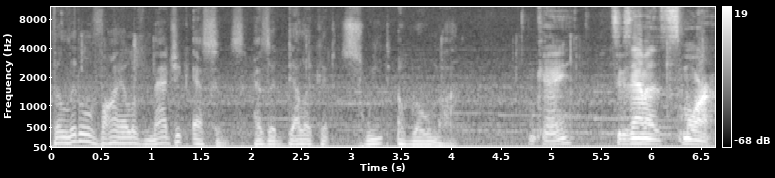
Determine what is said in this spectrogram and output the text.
The little vial of magic essence has a delicate, sweet aroma. Okay, let's examine it some more.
